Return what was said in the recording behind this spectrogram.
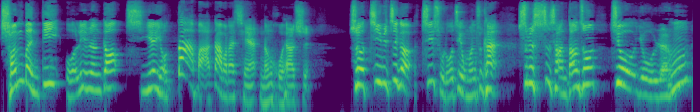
成本低，我利润高，企业有大把大把的钱能活下去。所以基于这个基础逻辑，我们去看是不是市场当中就有人。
